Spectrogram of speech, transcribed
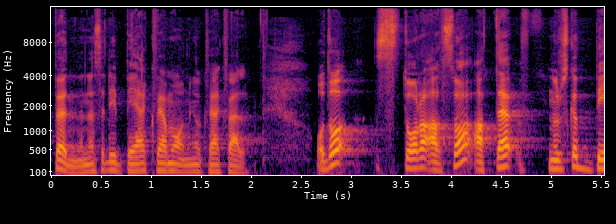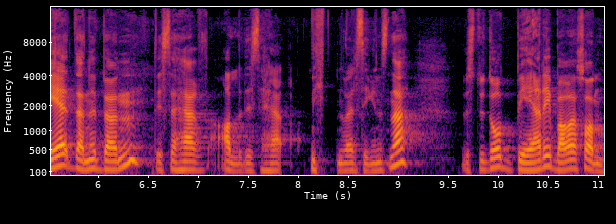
bønnene som de ber hver morgen og hver kveld. Og da står det altså at det, eh, når du skal be denne bønnen, disse her, alle disse her 19 velsignelsene Hvis du da ber dem bare sånn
